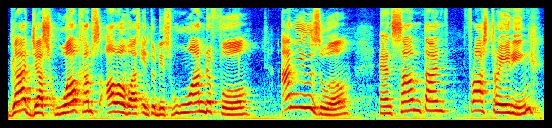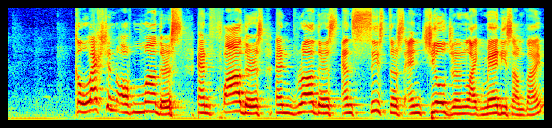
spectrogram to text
God just welcomes all of us into this wonderful, unusual, and sometimes frustrating collection of mothers and fathers and brothers and sisters and children like Maddie sometimes.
